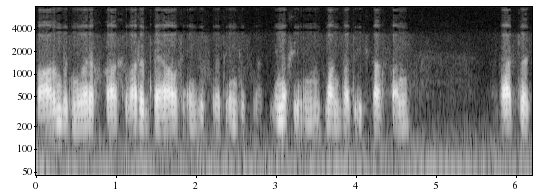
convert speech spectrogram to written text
waarom dit nodig was, wat dit behels en so voort en so voort. Enige iemand wat iets daarvan werklik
